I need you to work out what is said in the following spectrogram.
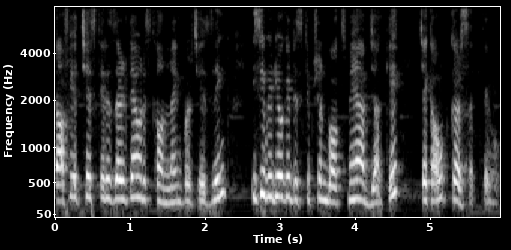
काफ़ी अच्छे इसके रिज़ल्ट हैं और इसका ऑनलाइन परचेज लिंक इसी वीडियो के डिस्क्रिप्शन बॉक्स में आप जाके चेकआउट कर सकते हो।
